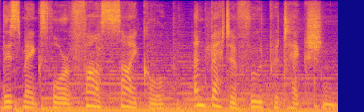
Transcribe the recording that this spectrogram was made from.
This makes for a fast cycle and better food protection.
